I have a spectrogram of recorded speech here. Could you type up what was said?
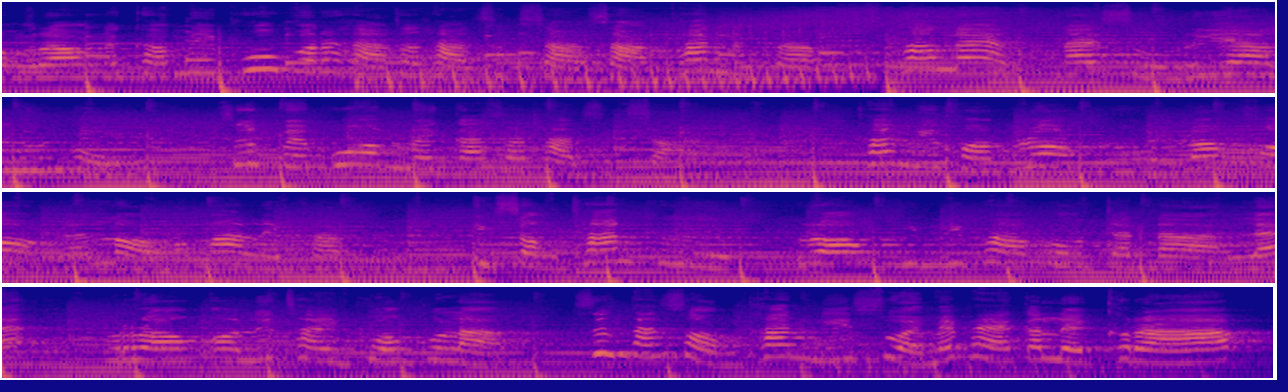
ของเรานะครับมีผู้บริหารสถานศึกษาสามท่านนะครับ ท่านแรกนายสุริยาลุนหงส์ซึ่งเป็นผู้อำนวยการสถานศึกษา ท่านมีความรอบรู้รอบคอบและหล่อมากๆเลยครับ อีกสองท่านคือ รองพิมพิพาพงษ์จันดา และรองอริทัยพวงกุหลาบซึ่งทั้งสองท่านนี้สวยไม่แพ้กันเลยครับ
